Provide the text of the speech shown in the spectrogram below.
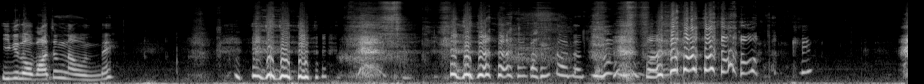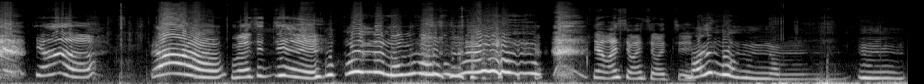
입이 너무 마중 나오는데? 빵 터졌어. 어떡해? 야 야 맛있지? 너무 맛있어 야 맛있지 맛있지 맛있지? 나는 뭐 음, 음,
